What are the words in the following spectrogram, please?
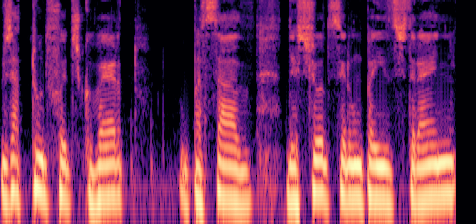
já tudo foi descoberto, o passado deixou de ser um país estranho,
